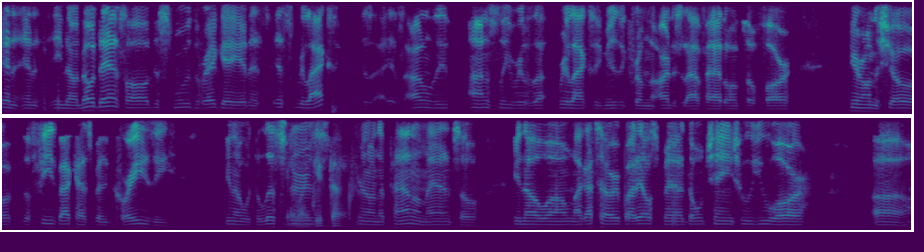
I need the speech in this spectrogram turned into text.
And and you know, no dance hall, just smooth reggae and it's it's relaxing. It's it's honestly honestly rela- relaxing music from the artists that I've had on so far here on the show. The feedback has been crazy, you know, with the listeners, thanks. you know, on the panel, man. So, you know, um, like I tell everybody else, man, don't change who you are uh,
